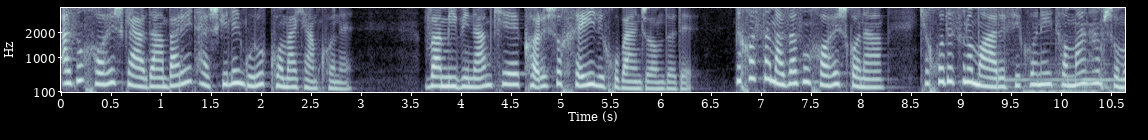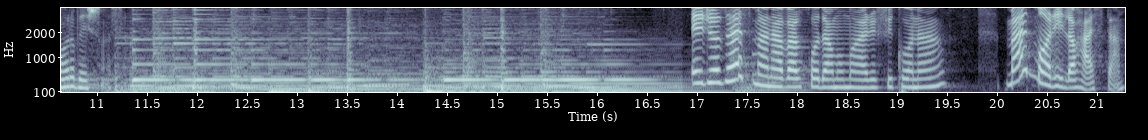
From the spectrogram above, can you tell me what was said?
از اون خواهش کردم برای تشکیل این گروه کمکم کنه و می‌بینم که کارش رو خیلی خوب انجام داده. می‌خواستم ازتون خواهش کنم که خودتون رو معرفی کنید تا من هم شما رو بشناسم. اجازه است من اول خودم رو معرفی کنم؟ من ماریلا هستم.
